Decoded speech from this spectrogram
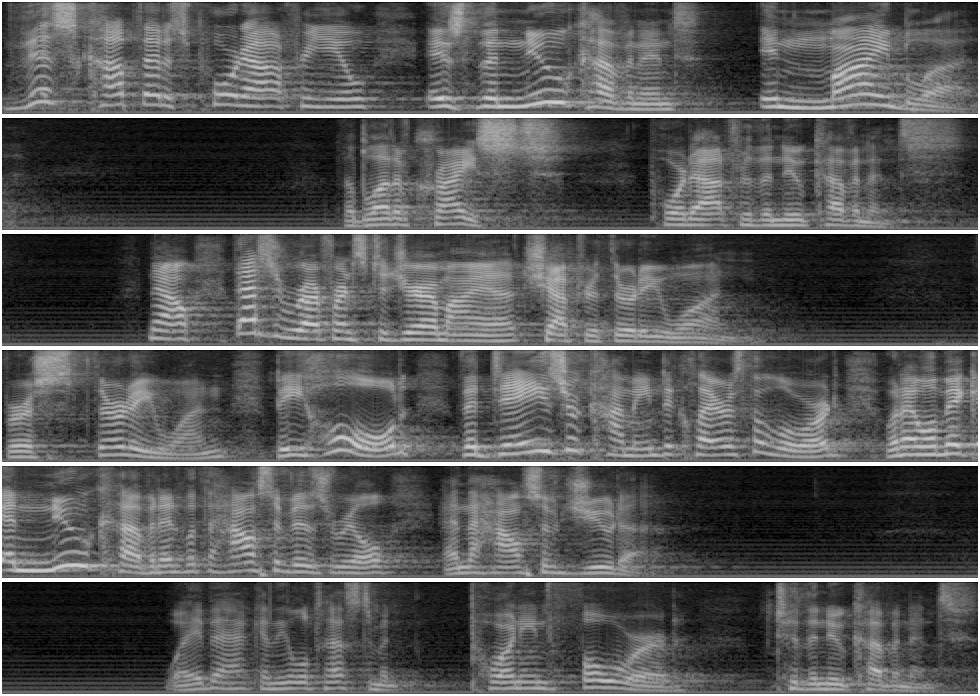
This cup that is poured out for you is the new covenant in my blood, the blood of Christ poured out for the new covenant. Now, that's a reference to Jeremiah chapter 31. Verse 31 Behold, the days are coming, declares the Lord, when I will make a new covenant with the house of Israel and the house of Judah. Way back in the Old Testament, pointing forward to the new covenant.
